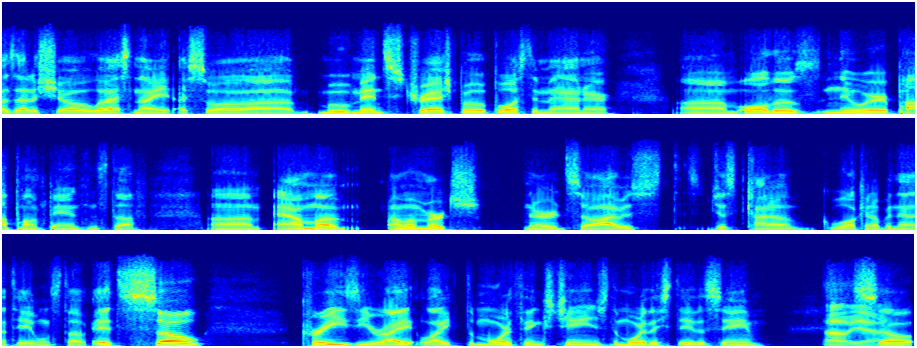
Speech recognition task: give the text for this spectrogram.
was at a show last night. I saw uh Movements, Trash Boat, Boston Manor, um, all those newer pop punk bands and stuff. Um and I'm a I'm a merch nerd, so I was just kind of walking up and down the table and stuff. It's so crazy, right? Like the more things change, the more they stay the same. oh yeah So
